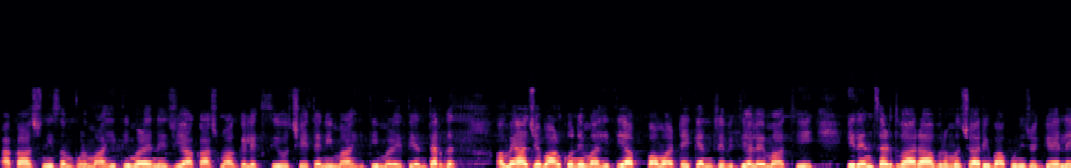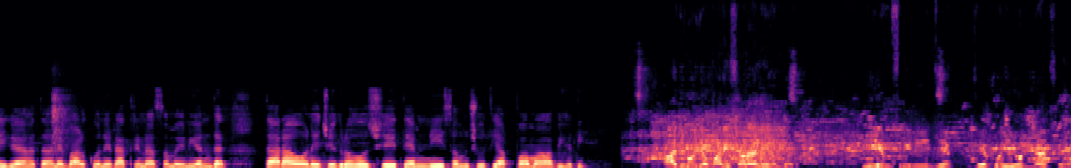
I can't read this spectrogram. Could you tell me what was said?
આકાશની સંપૂર્ણ માહિતી મળે ને જે આકાશમાં ગેલેક્સીઓ છે તેની માહિતી મળે તે અંતર્ગત અમે આજે બાળકોને માહિતી આપવા માટે કેન્દ્રીય વિદ્યાલયમાંથી હિરેન સર દ્વારા બ્રહ્મચારી બાપુની જગ્યાએ લઈ ગયા હતા અને બાળકોને રાત્રિના સમયની અંદર તારાઓ અને જે ગ્રહો છે તેમની સમજૂતી આપવામાં આવી હતી. આજરોજ અમારી શાળાની અંદર પીએમશ્રીની જે જે કોઈ યોજના છે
